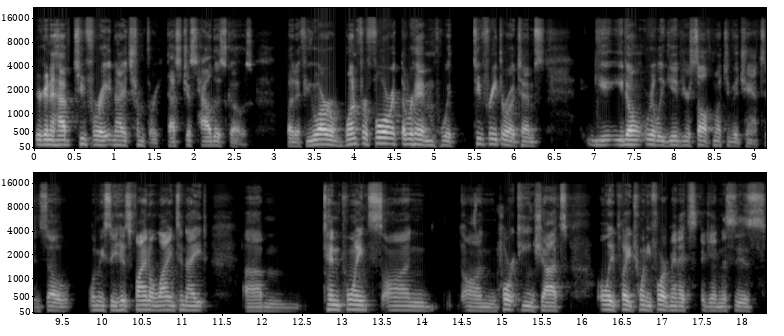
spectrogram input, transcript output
You're going to have two for eight nights from three. That's just how this goes. But if you are one for four at the rim with two free throw attempts, you you don't really give yourself much of a chance. And so let me see his final line tonight. Um, 10 points on on 14 shots, only played 24 minutes. Again, this is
